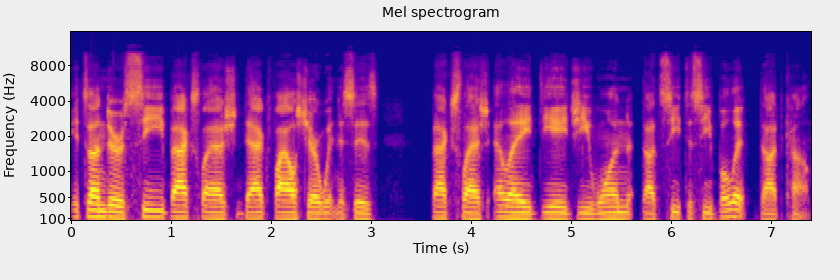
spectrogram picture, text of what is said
It's under C backslash DAG file share witnesses backslash ladag1.c2cbullet.com.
